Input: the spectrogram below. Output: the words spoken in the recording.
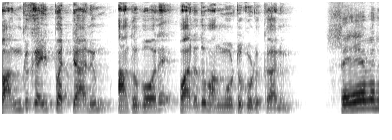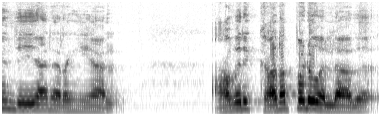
പങ്ക് കൈപ്പറ്റാനും അതുപോലെ പലതും അങ്ങോട്ട് കൊടുക്കാനും. സേവനം ചെയ്യാൻ ഇറങ്ങിയാൽ അവർ കടപ്പെടുവല്ലാതെ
